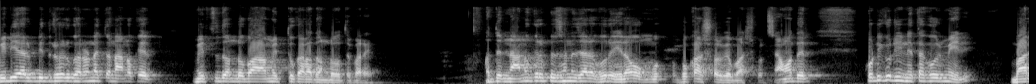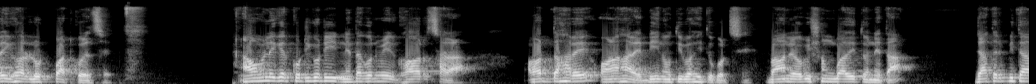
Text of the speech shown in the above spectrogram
বিডিআর বিদ্রোহের ঘটনায় তো নানকের মৃত্যুদণ্ড বা আমৃত্যু কারাদণ্ড হতে পারে। অতএব নানকের পেছনে যারা ঘুরে, এরাও বোকার স্বর্গে বাস করছে। আমাদের কোটি কোটি নেতাকর্মীর বাড়িঘর লুটপাট করেছে। আওয়ামী লীগের কোটি কোটি নেতাকর্মীর ঘর ছাড়া অর্ধাহারে, অনাহারে দিন অতিবাহিত করছে। বাঙালির অবিসংবাদিত নেতা, জাতির পিতা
